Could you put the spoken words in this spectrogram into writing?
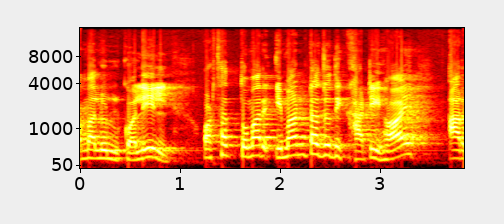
আমালুল কলিল। অর্থাৎ তোমার ইমানটা যদি খাঁটি হয়, আর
